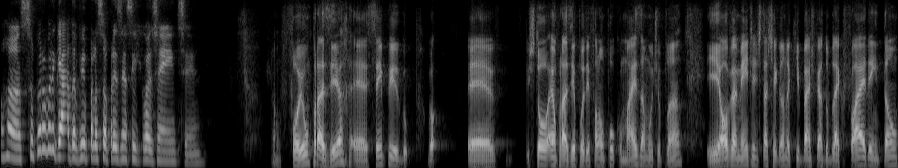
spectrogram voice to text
Uhum, super obrigada, viu, pela sua presença aqui com a gente. Não, foi um prazer, é, sempre é, estou, é um prazer poder falar um pouco mais da Multiplan e, obviamente, a gente está chegando aqui mais perto do Black Friday, então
